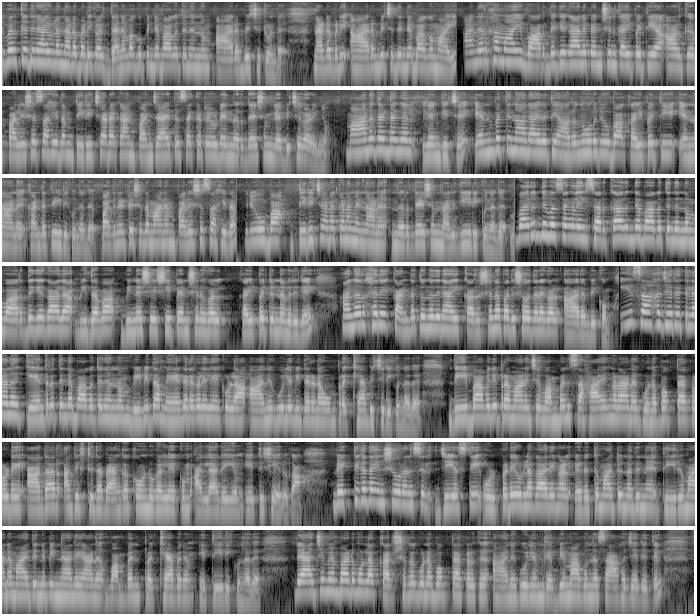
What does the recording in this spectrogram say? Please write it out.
ഇവർക്കെതിരായുള്ള നടപടികൾ ധനവകുപ്പിന്റെ ഭാഗത്തു നിന്നും ആരംഭിച്ചിട്ടുണ്ട്. നടപടി ആരംഭിച്ചതിന്റെ ഭാഗമായി അനർഹമായി വാർദ്ധക്യകാല പെൻഷൻ കൈപ്പറ്റിയ ആൾക്ക് പലിശ സഹിതം തിരിച്ചടക്കാൻ പഞ്ചായത്ത് സെക്രട്ടറിയുടെ നിർദ്ദേശം ലഭിച്ചു കഴിഞ്ഞു. മാനദണ്ഡങ്ങൾ ലംഘിച്ച് എൺപത്തിനാലായിരത്തി അറുന്നൂറ് രൂപ കൈപ്പറ്റി എന്നാണ് കണ്ടെത്തിയിരിക്കുന്നത്. പതിനെട്ട് ശതമാനം പലിശ സഹിതം രൂപ തിരിച്ചടക്കണമെന്നാണ് നിർദ്ദേശം നൽകിയിരിക്കുന്നത്. വരും ദിവസങ്ങളിൽ സർക്കാരിന്റെ ഭാഗത്തു നിന്നും വാർദ്ധക്യകാല വിധവ ഭിന്നശേഷി പെൻഷനുകൾ കൈപ്പറ്റുന്നവരിലെ അനർഹരെ കണ്ടെത്തുന്നതിനായി കർശന പരിശോധനകൾ ആരംഭിക്കും. ഈ സാഹചര്യത്തിലാണ് കേന്ദ്രത്തിന്റെ ഭാഗത്തു നിന്നും വിവിധ മേഖലകളിലേക്കുള്ള ആനുകൂല്യ വിതരണവും പ്രഖ്യാപിച്ചിരിക്കുന്നത്. ദീപാവലി പ്രമാണിച്ച് വമ്പൻ സഹായങ്ങളാണ് ഗുണഭോക്താക്കളുടെ ആധാർ അധിഷ്ഠിത ബാങ്ക് അക്കൗണ്ടുകളിലേക്കും അല്ലാതെയും എത്തിച്ചേരുക. വ്യക്തിഗത ഇൻഷുറൻസിൽ ജി ഉൾപ്പെടെയുള്ള കാര്യങ്ങൾ എടുത്തുമാറ്റുന്നതിന് തീരുമാനമായതിന് പിന്നാലെയാണ് വമ്പൻ പ്രഖ്യാപനം എത്തിയിരിക്കുന്നത്. രാജ്യമെമ്പാടുമുള്ള കർഷക ഗുണഭോക്താക്കൾക്ക് ആനുകൂല്യം ലഭ്യമാകുന്ന സാഹചര്യത്തിൽ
